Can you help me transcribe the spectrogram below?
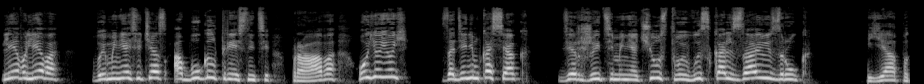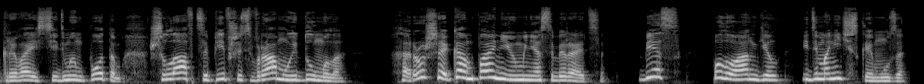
«Лево, лево! Вы меня сейчас об угол треснете! Право! Ой-ой-ой! Заденем косяк! Держите меня, чувствую, выскользаю из рук!» Я, покрываясь седьмым потом, шла, вцепившись в раму и думала. Хорошая компания у меня собирается. Бес, полуангел и демоническая муза.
